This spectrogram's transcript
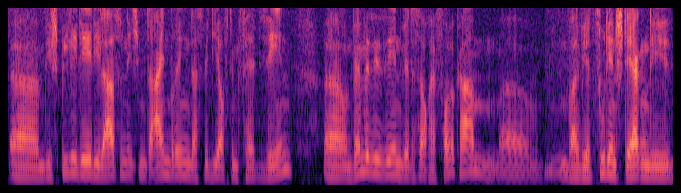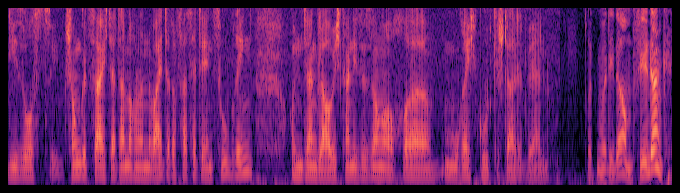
äh, die Spielidee, die Lars und ich mit einbringen, dass wir die auf dem Feld sehen. Äh, und wenn wir sie sehen, wird es auch Erfolg haben, äh, weil wir zu den Stärken, die, die Soest schon gezeigt hat, dann noch eine weitere Facette hinzubringen. Und dann glaube ich, kann die Saison auch äh, recht gut gestaltet werden. Drücken wir die Daumen. Vielen Dank.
